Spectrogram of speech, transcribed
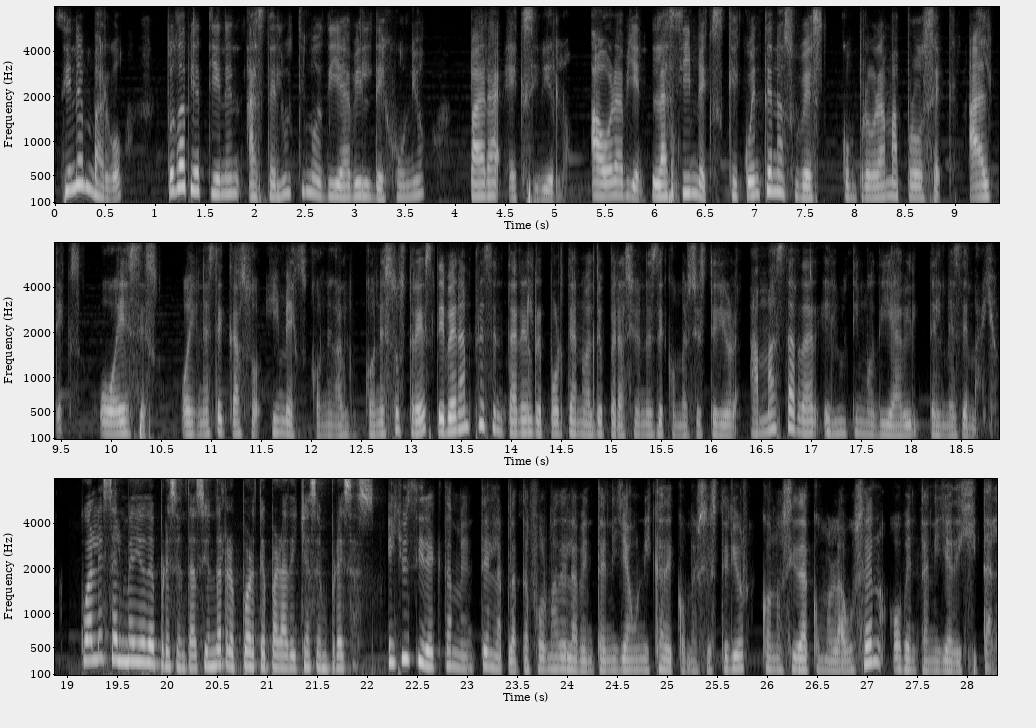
Sin embargo, todavía tienen hasta el último día hábil de junio para exhibirlo. Ahora bien, las CIMEX que cuenten a su vez con programa PROSEC, ALTEX o ESES o en este caso IMEX con, con, estos tres, deberán presentar el reporte anual de operaciones de comercio exterior a más tardar el último día hábil del mes de mayo. ¿Cuál es el medio de presentación del reporte para dichas empresas? Ello es directamente en la plataforma de la Ventanilla Única de Comercio Exterior, conocida como la UCEN o Ventanilla Digital.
